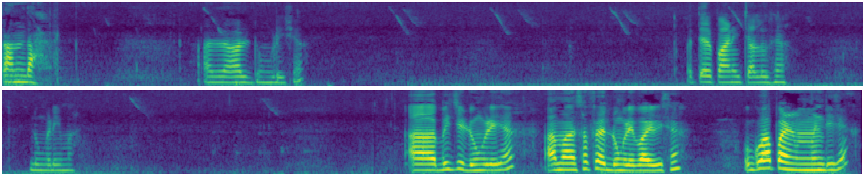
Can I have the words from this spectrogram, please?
કાંદા. આ લાલ ડુંગળી છે. અત્યારે પાણી ચાલુ છે ડુંગળીમાં. આ બીજી ડુંગળી છે. આમાં સફેદ ડુંગળી વાવી છે. ઉગવા પણ માંડી છે.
